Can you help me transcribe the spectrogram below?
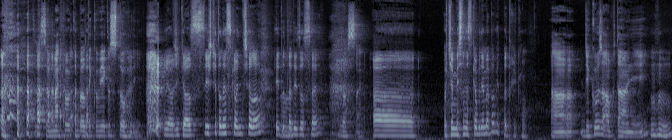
To jsem na chvilku byl takový jako stuhlý. Já říkal, jsi, ještě to neskončilo, je to No. tady zase. Zase. A o čem my se dneska budeme bavit, Patriku? A děkuji za optání. Mhm,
